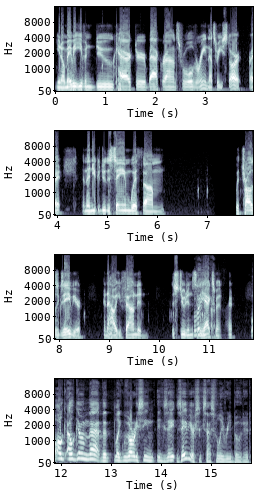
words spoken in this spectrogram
You know, maybe even do character backgrounds for Wolverine. That's where you start, right? And then you could do the same with um with Charles Xavier and how he founded the students Well, in the X Men, right? Well, I'll, I'll give him that. That like we've already seen Xavier successfully rebooted.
